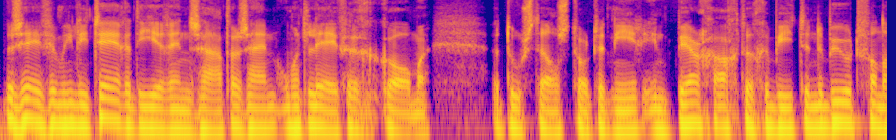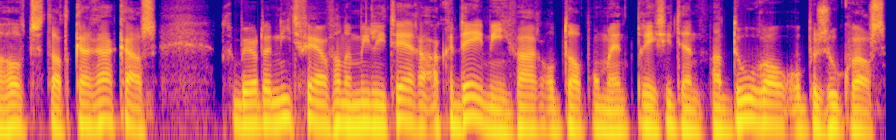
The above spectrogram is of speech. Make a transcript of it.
De zeven militairen die erin zaten zijn om het leven gekomen. Het toestel stortte neer in het bergachtig gebied in de buurt van de hoofdstad Caracas. Het gebeurde niet ver van een militaire academie... waar op dat moment president Maduro op bezoek was.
